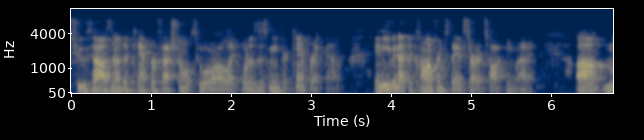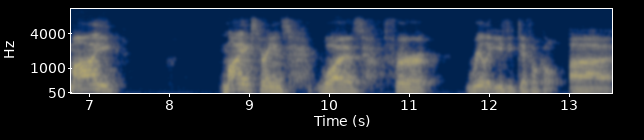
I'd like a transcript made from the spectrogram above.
2,000 other camp professionals who are all like, what does this mean for camp right now? And even at the conference, they had started talking about it. Uh, my my experience was for really easy, difficult. Uh,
